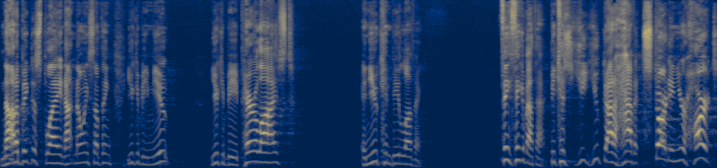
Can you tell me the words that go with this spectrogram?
Not a big display, not knowing something. You could be mute, you can be paralyzed, and you can be loving. Think, think about that because you, you've got to have it start in your heart.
